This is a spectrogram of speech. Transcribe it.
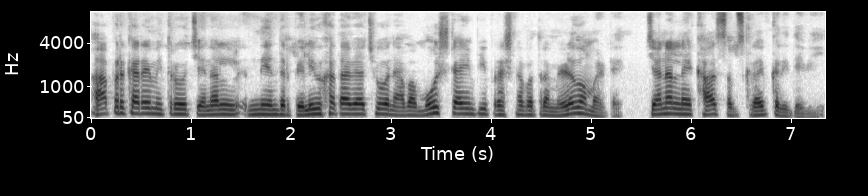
આ પ્રકારે મિત્રો ચેનલની અંદર પહેલી વખત આવ્યા છો અને આવા મોસ્ટ આઈએમપી પ્રશ્નપત્ર મેળવવા માટે ચેનલને ખાસ સબસ્ક્રાઇબ કરી દેવી.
